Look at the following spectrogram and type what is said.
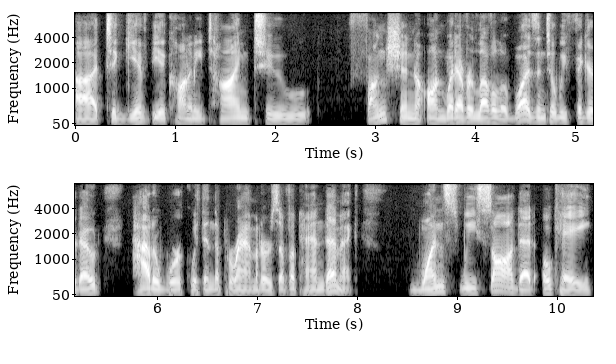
uh, to give the economy time to function on whatever level it was until we figured out how to work within the parameters of a pandemic. Once we saw that, okay,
